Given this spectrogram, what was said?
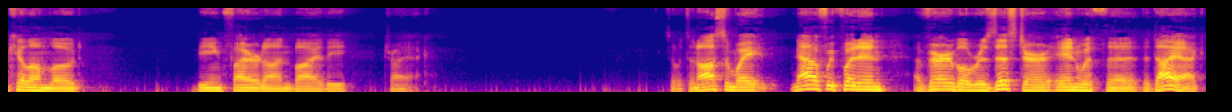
kilo ohm load being fired on by the triac. So it's an awesome way. Now if we put in a variable resistor in with the, the diac,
